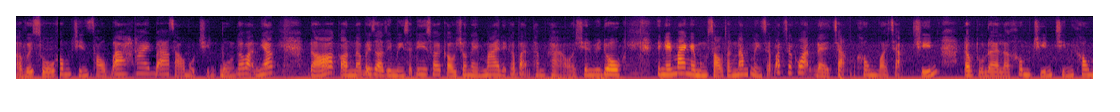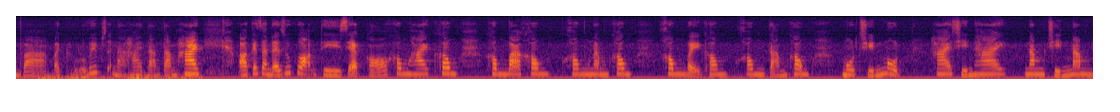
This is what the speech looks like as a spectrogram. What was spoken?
ở với số 0963236194 các bạn nhé đó còn à, bây giờ thì mình sẽ đi soi cầu cho ngày mai để các bạn tham khảo ở trên video. Thì ngày mai ngày mùng 6 tháng 5 mình sẽ bắt cho các bạn để chạm 0 và chạm 9 đọc thủ đề là 0990 và bạch thủ lô vip sẽ là 2882 à, cái dàn đề rút gọn thì sẽ có 020 030 050 070 080 191 292 595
